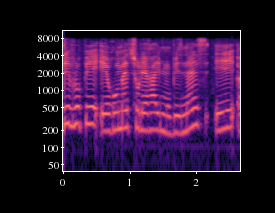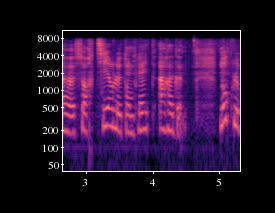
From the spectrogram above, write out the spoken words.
développer et remettre sur les rails mon business et euh, sortir le template Aragon. Donc le,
